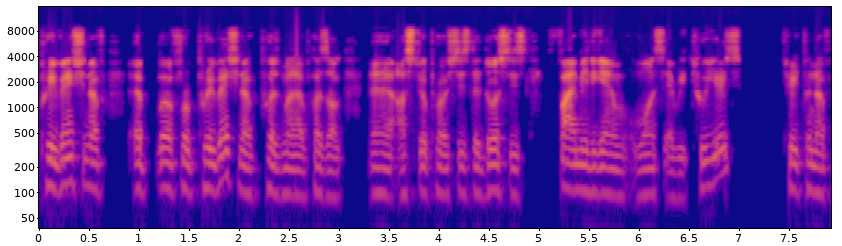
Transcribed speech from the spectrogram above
prevention of for prevention of postmenopausal osteoporosis, the dose is 5 milligram once every two years. Treatment of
